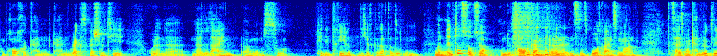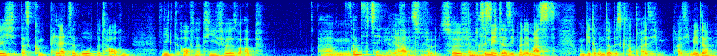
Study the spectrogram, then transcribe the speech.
Man braucht keinen kein Rack Specialty oder eine, eine Line, ähm, um es zu penetrieren, hätte ich jetzt gesagt. Also um, man nennt das doch so. Ja, um den Tauchgang äh, ins, ins Boot reinzumachen. Das heißt, man kann wirklich das komplette Boot betauchen. Liegt auf einer Tiefe so ab ähm, 15, glaube ich. Ja, ab 12, 15 Meter sieht man den Mast und geht runter bis knapp 30, 30 Meter.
